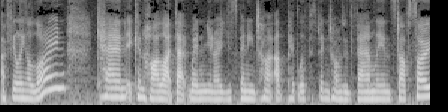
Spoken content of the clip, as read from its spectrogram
are feeling alone can it can highlight that when you know you're spending time other people are spending time with family and stuff so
